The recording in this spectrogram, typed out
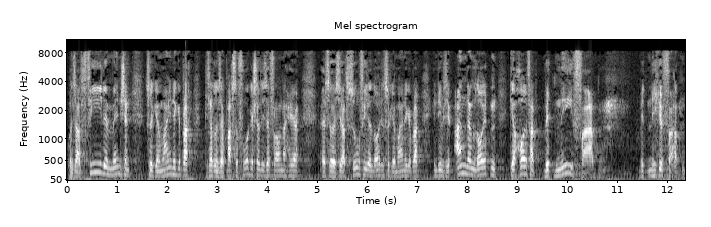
Und sie hat viele Menschen zur Gemeinde gebracht. Das hat unser Pastor vorgestellt, diese Frau nachher. Also sie hat so viele Leute zur Gemeinde gebracht, indem sie anderen Leuten geholfen hat mit Nähfaden. Mit Nähfaden.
